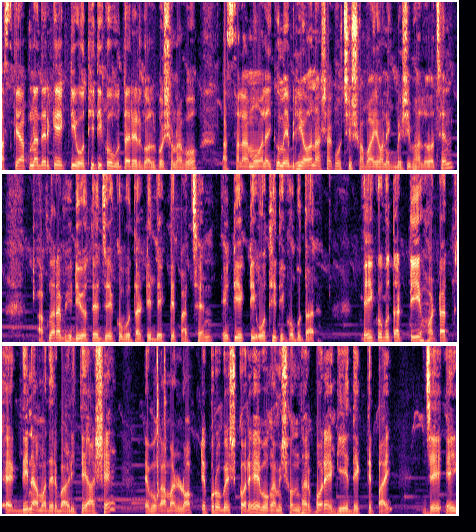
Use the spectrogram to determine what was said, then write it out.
আজকে আপনাদেরকে একটি অতিথি কবুতরের গল্প শোনাবো। আসসালামু আলাইকুম এভরিওয়ান, আশা করছি সবাই অনেক বেশি ভালো আছেন। আপনারা ভিডিওতে যে কবুতরটি দেখতে পাচ্ছেন, এটি একটি অতিথি কবুতর। এই কবুতরটি হঠাৎ একদিন আমাদের বাড়িতে আসে এবং আমার লফটে প্রবেশ করে এবং আমি সন্ধ্যার পরে গিয়ে দেখতে পাই যে এই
